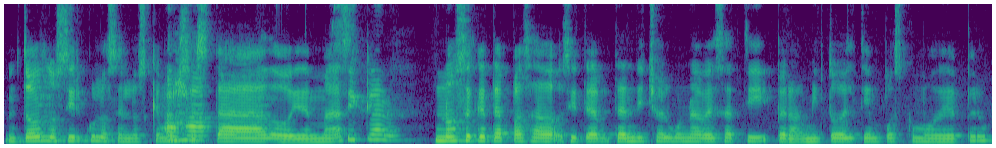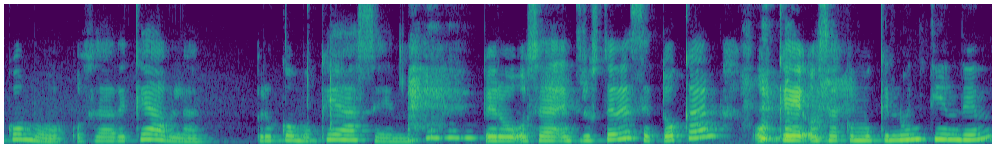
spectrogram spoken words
en todos los círculos en los que hemos Ajá. estado y demás, sí claro no sé qué te ha pasado, si te, te han dicho alguna vez a ti, pero a mí todo el tiempo es como de, pero ¿cómo? O sea, ¿de qué hablan? ¿Pero cómo? ¿Qué hacen? Pero, o sea, ¿entre ustedes se tocan? ¿O qué? O sea, como que no entienden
